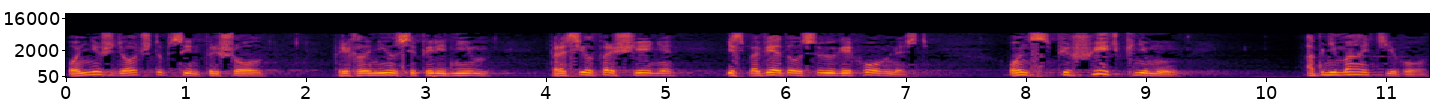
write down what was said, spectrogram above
Он не ждет, чтобы сын пришел, преклонился перед ним, просил прощения, исповедовал свою греховность. Он спешит к нему, обнимает его,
